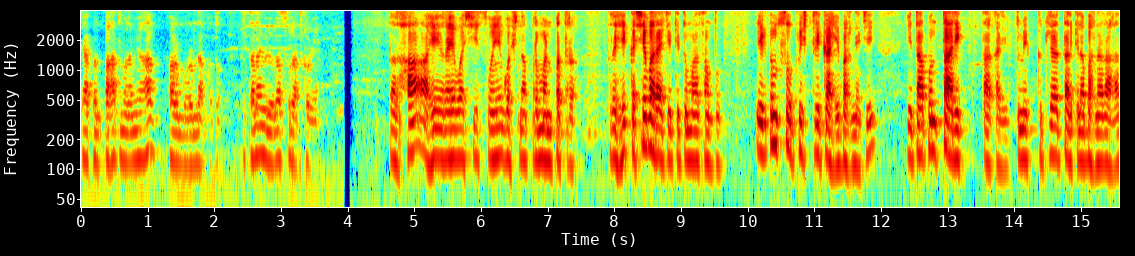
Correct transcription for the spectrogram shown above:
ते आपण पहा. तुम्हाला मी हा फॉर्म भरून दाखवतो. तर चला व्हिडिओला सुरुवात करूया. तर हा आहे रहिवासी स्वयंघोषणा प्रमाणपत्र. तर हे कसे भरायचे ते तुम्हाला सांगतो. एकदम सोपी ट्रिक आहे भरण्याची. इथं आपण तारीख तारखाची. तुम्ही कुठल्या तारखेला भरणार आहात?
